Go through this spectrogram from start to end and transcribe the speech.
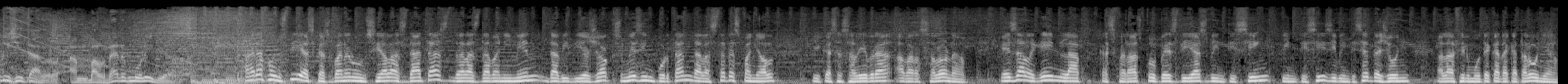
Digital, amb Albert Murillo. Ara fa uns dies que es van anunciar les dates de l'esdeveniment de videojocs més important de l'estat espanyol i que se celebra a Barcelona. És el Game Lab, que es farà els propers dies 25, 26 i 27 de juny a la Filmoteca de Catalunya.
